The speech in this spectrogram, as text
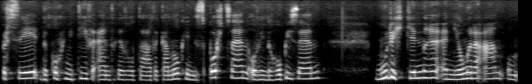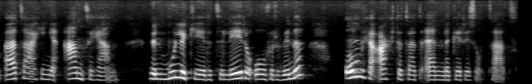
per se de cognitieve eindresultaten, kan ook in de sport zijn of in de hobby zijn. Moedig kinderen en jongeren aan om uitdagingen aan te gaan, hun moeilijkheden te leren overwinnen, ongeacht het uiteindelijke resultaat.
